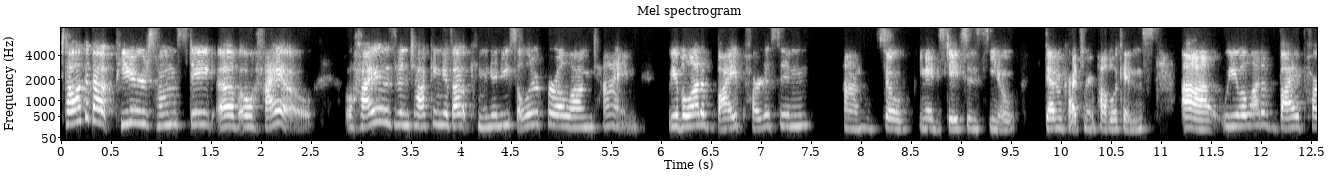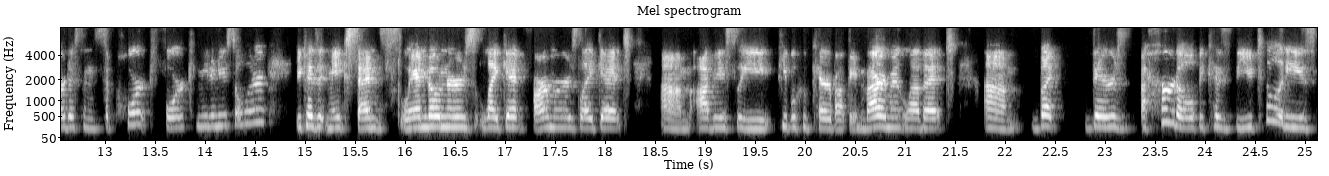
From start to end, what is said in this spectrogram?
talk about Peter's home state of Ohio. Ohio has been talking about community solar for a long time. We have a lot of bipartisan, um, so United States is, you know, Democrats and Republicans. Uh, we have a lot of bipartisan support for community solar because it makes sense. Landowners like it, farmers like it. Um, obviously, people who care about the environment love it. Um, but there's a hurdle because the utilities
